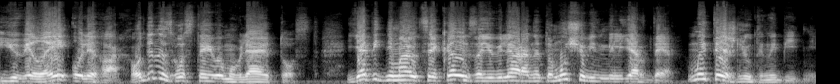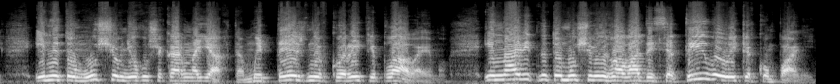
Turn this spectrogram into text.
Ювілей олігарха. Один із гостей вимовляє тост. Я піднімаю цей келих за ювіляра не тому, що він мільярдер. Ми теж люди не бідні. І не тому, що в нього шикарна яхта. Ми теж не в кориті плаваємо. І навіть не тому, що він глава десяти великих компаній.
